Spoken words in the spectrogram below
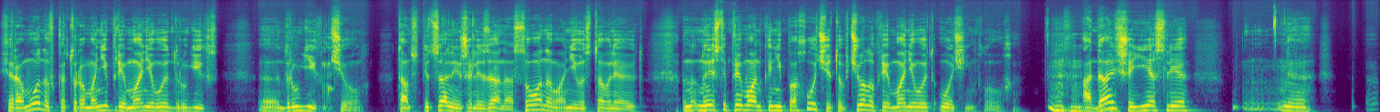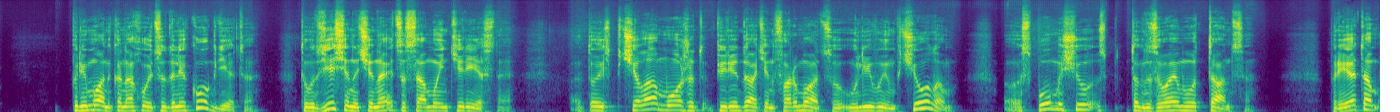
феромонов, которым они приманивают других, э, других пчел. Там специальные железа насонов они выставляют. Но, но если приманка не пахучая, то пчелы приманивают очень плохо. А дальше, если э, приманка находится далеко где-то, то вот здесь и начинается самое интересное. То есть пчела может передать информацию улевым пчелам э, с помощью так называемого танца. При этом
